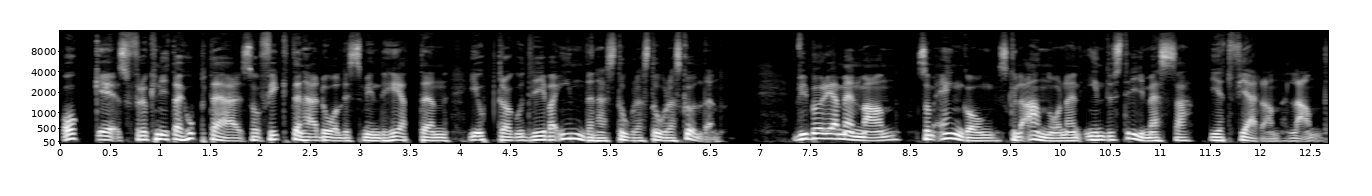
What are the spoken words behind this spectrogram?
Och eh, för att knyta ihop det här så fick den här doldismyndigheten i uppdrag att driva in den här stora, stora skulden. Vi börjar med en man som en gång skulle anordna en industrimässa i ett fjärran land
